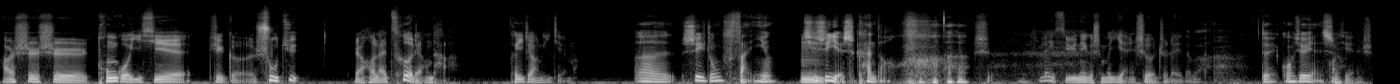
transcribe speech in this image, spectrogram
而是是通过一些这个数据，然后来测量它，可以这样理解吗？呃，是一种反应，嗯其实也是看到，是类似于那个什么衍射之类的吧？对光学衍射光。学衍射。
